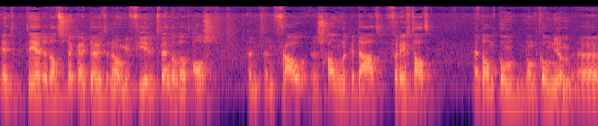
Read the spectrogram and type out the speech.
interpreteerden dat stuk uit Deuteronomie 24, dat als een, een vrouw een schandelijke daad verricht had, dan kon, dan kon je hem, uh,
